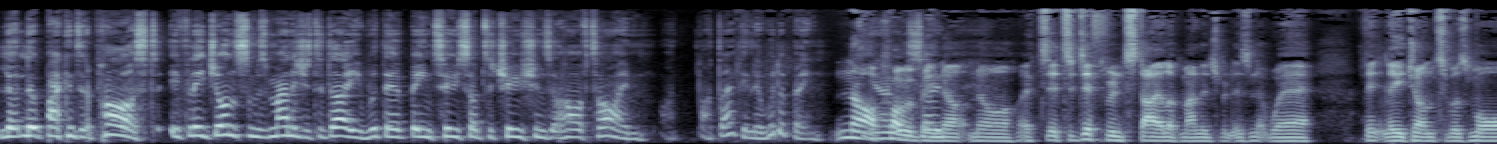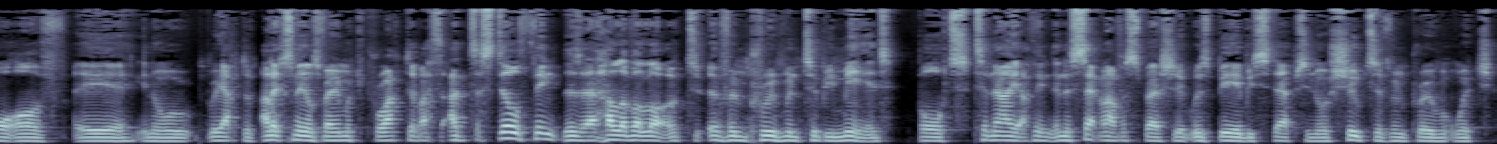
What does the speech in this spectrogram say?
look, look back into the past, if Lee Johnson was manager today, would there have been two substitutions at half time? I don't think there would have been. No, you know, probably so... not. No, it's it's a different style of management, isn't it? Where I think Lee Johnson was more of a you know reactive. Alex Neil's very much proactive. I, I still think there's a hell of a lot of, of, improvement to be made. But tonight, I think in the second half especially, it was baby steps. You know, shoots of improvement, which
